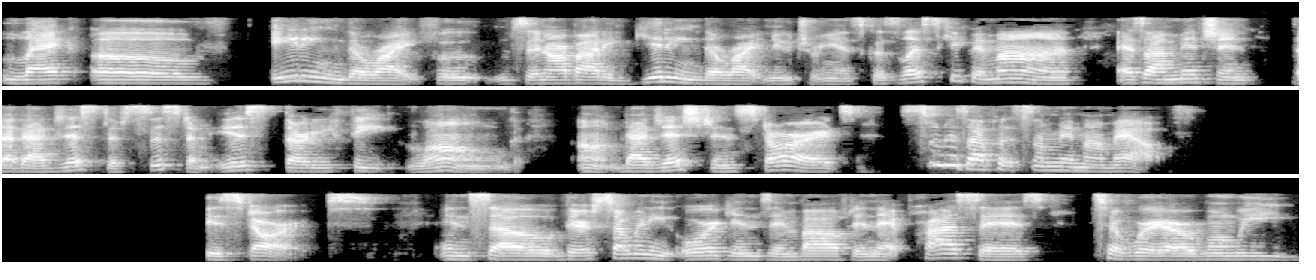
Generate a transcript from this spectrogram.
lack of eating the right foods and our body getting the right nutrients. Because let's keep in mind, as I mentioned, the digestive system is 30 feet long. Um, digestion starts as soon as I put some in my mouth. It starts. And so there's so many organs involved in that process to where when we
